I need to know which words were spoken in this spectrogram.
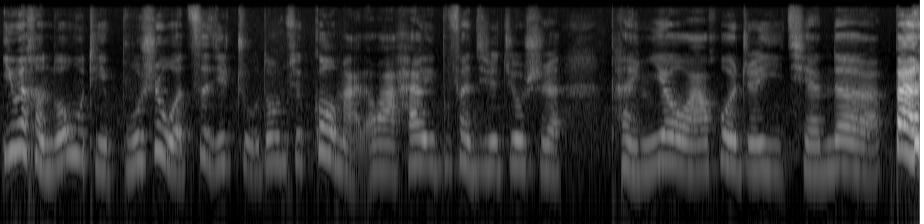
因为很多物体不是我自己主动去购买的话，还有一部分其实就是朋友啊，或者以前的伴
